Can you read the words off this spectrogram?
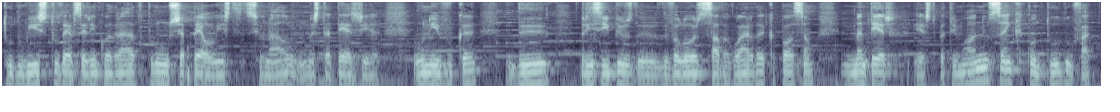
tudo isto deve ser enquadrado por um chapéu institucional, uma estratégia unívoca de princípios de, de valores de salvaguarda que possam manter este património, sem que, contudo, o facto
